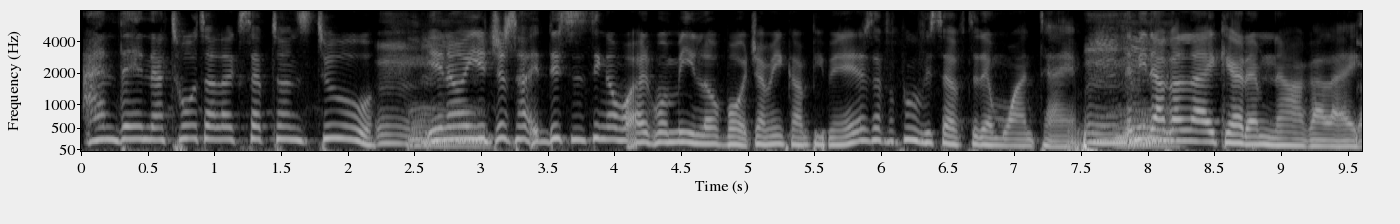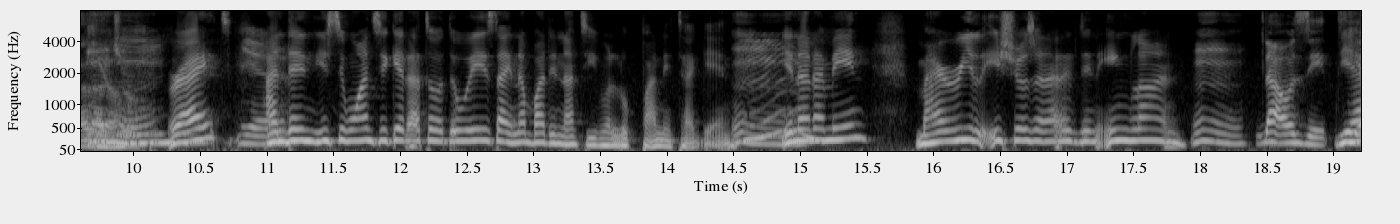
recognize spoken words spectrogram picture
and then a total acceptance too. Mm. You know, you just this is the thing about what me love about Jamaican people. You just have to prove yourself to them one time. Mm. Them either gonna like you, them not gonna like That's you, true. right? Yeah. And then you see once you get that out of the way, it's like nobody not even look on it again. Mm. You know what I mean? My real issues when I lived in England. Mm, that was it. Yeah,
